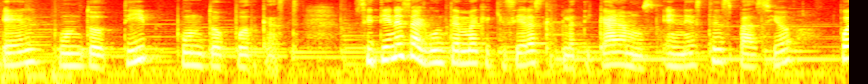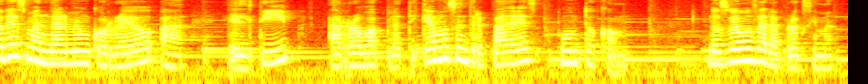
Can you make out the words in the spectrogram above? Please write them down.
el.tip.podcast. Si tienes algún tema que quisieras que platicáramos en este espacio, puedes mandarme un correo a eltip.platiquemosentrepadres.com. Nos vemos a la próxima.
